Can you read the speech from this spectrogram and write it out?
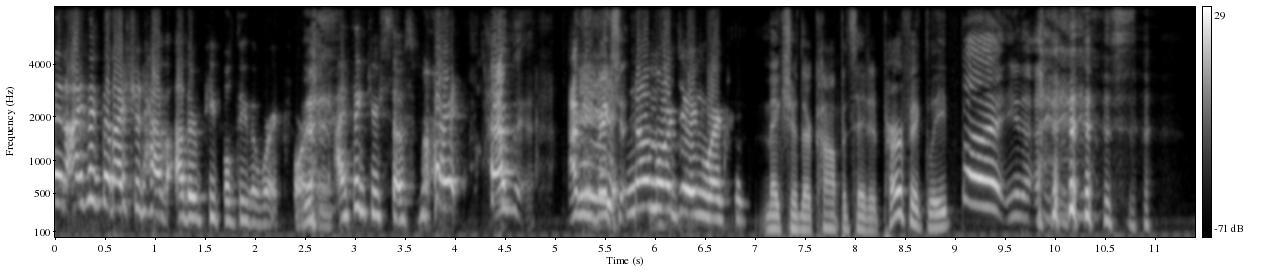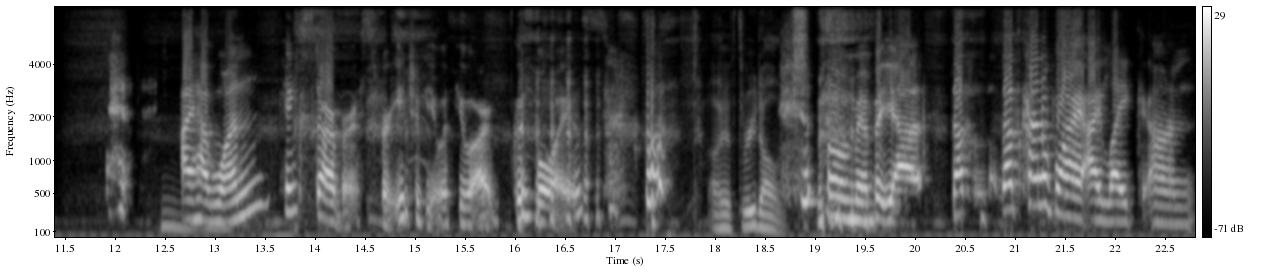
Nathan? I think that I should have other people do the work for me. I think you're so smart. I mean, make sure no more doing work make sure they're compensated perfectly, but you know. I have one pink starburst for each of you if you are good boys. I have three dollars. oh man, but yeah, that's that's kind of why I like um,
